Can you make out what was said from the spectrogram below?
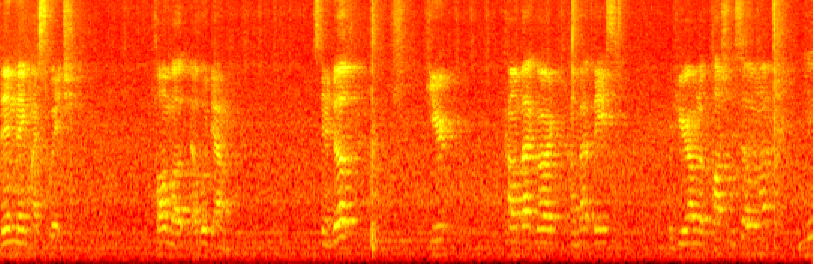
then make my switch. Palm up, elbow down. Stand up, here, combat guard, combat base. We're here, I'm gonna posture this other one up. You,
